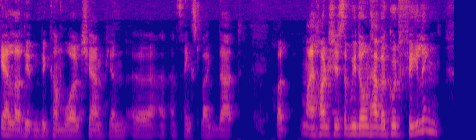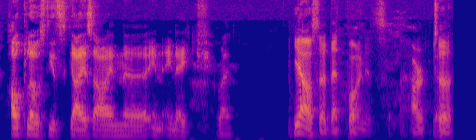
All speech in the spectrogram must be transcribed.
Geller didn't become world champion uh, and things like that. But my hunch is that we don't have a good feeling how close these guys are in uh, in in age, right? Yeah, also at that point, it's hard to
